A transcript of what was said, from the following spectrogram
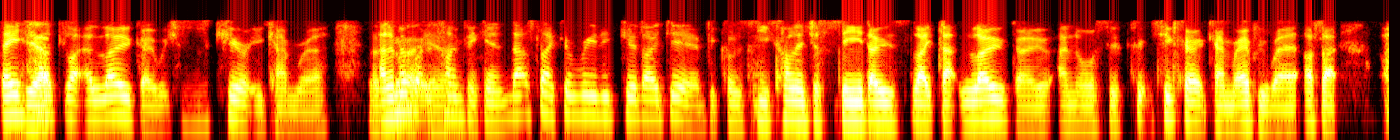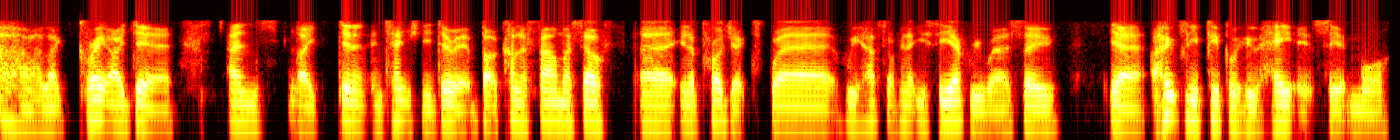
They Yep. had like a logo which is a security camera, That's and I remember right, at the yeah. time thinking that's like a really good idea because you kind of just see those like that logo and also security camera everywhere. I was like, oh, like great idea, and like didn't intentionally do it, but kind of found myself uh, in a project where we have something that you see everywhere. So yeah, hopefully people who hate it see it more.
